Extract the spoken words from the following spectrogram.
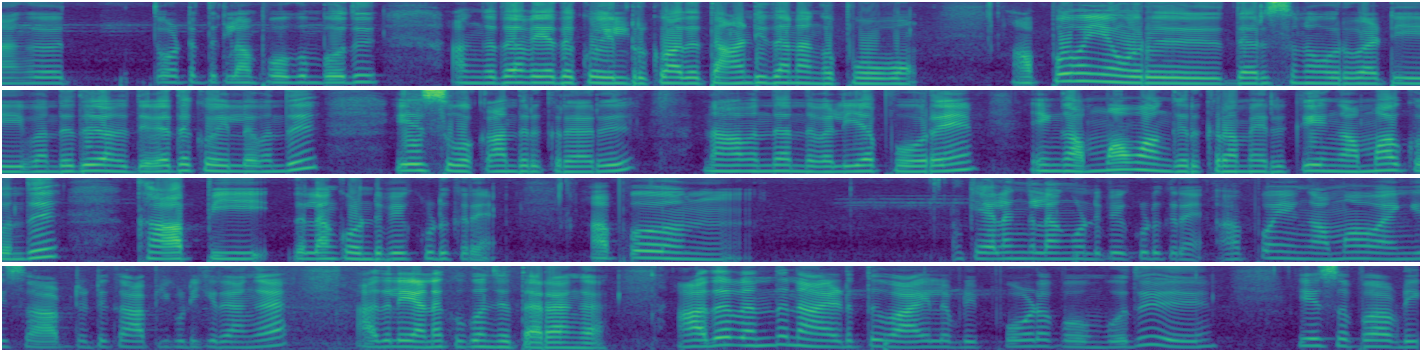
நாங்கள் தோட்டத்துக்கெலாம் போகும்போது அங்கே தான் வேத கோயில் இருக்கும். அதை தாண்டி தான் நாங்கள் போவோம். அப்போவும் என் ஒரு தரிசனம் ஒரு வாட்டி வந்தது. அந்த வேத கோயிலில் வந்து இயேசு உக்காந்துருக்கிறாரு. நான் வந்து அந்த வழியாக போகிறேன் எங்கள் அம்மாவும் அங்கே இருக்கிற மாதிரி இருக்குது எங்கள் அம்மாவுக்கு வந்து காப்பி இதெல்லாம் கொண்டு போய் கொடுக்குறேன். அப்போது கிழங்குலாம் கொண்டு போய் கொடுக்குறேன். அப்போ எங்கள் அம்மா வாங்கி சாப்பிட்டுட்டு காப்பி குடிக்கிறாங்க. அதில் எனக்கு கொஞ்சம் தராங்க. அதை வந்து நான் எடுத்து வாயில் அப்படி போட போகும்போது ஏசப்பா அப்படி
